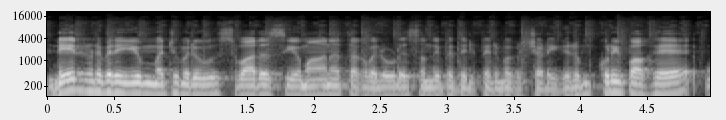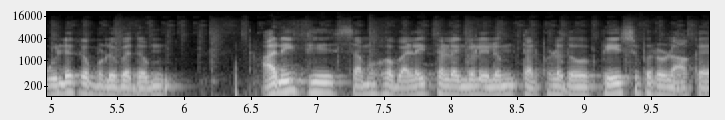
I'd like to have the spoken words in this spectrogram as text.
நேர்கணவரையும் மற்றொரு சுவாரஸ்யமான தகவலோடு சந்திப்பதில் பெருமகிழ்ச்சி அடைகிறோம். குறிப்பாக உலகம் முழுவதும் அனைத்து சமூக வலைத்தளங்களிலும் தற்பொழுதோ பேசுபொருளாக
